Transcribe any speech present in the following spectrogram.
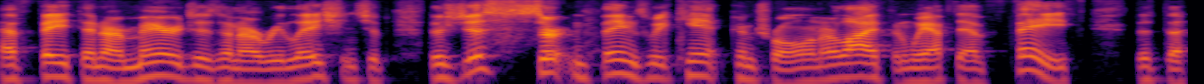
have faith in our marriages and our relationships. There's just certain things we can't control in our life. And we have to have faith that the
